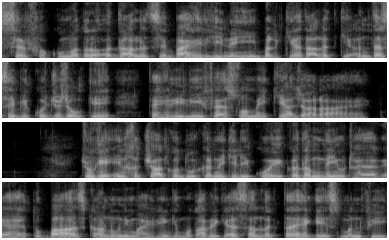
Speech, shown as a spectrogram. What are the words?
صرف حکومت اور عدالت سے باہر ہی نہیں بلکہ عدالت کے اندر سے بھی کچھ ججوں کے تحریری فیصلوں میں کیا جا رہا ہے۔ چونکہ ان خدشات کو دور کرنے کے لیے کوئی قدم نہیں اٹھایا گیا ہے، تو بعض قانونی ماہرین کے مطابق ایسا لگتا ہے کہ اس منفی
